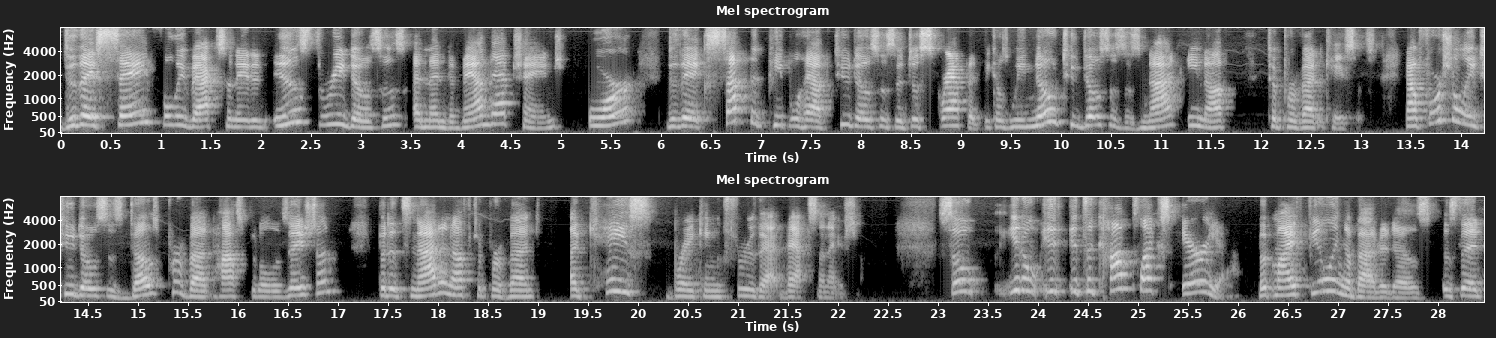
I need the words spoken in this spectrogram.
Do they say fully vaccinated is three doses and then demand that change? Or do they accept that people have two doses and just scrap it? Because we know two doses is not enough to prevent cases. Now, fortunately, two doses does prevent hospitalization, but it's not enough to prevent a case breaking through that vaccination. So, you know, it, it's a complex area, but my feeling about it is, is that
